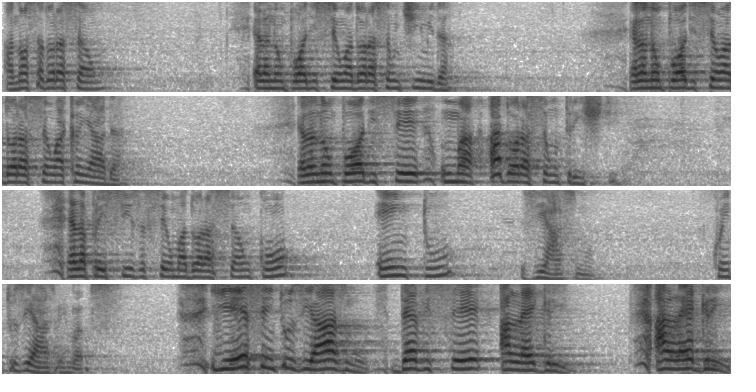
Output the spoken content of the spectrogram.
a nossa adoração, ela não pode ser uma adoração tímida, ela não pode ser uma adoração acanhada, ela não pode ser uma adoração triste, ela precisa ser uma adoração com entusiasmo. Com entusiasmo, irmãos. E esse entusiasmo deve ser alegre. Alegre.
